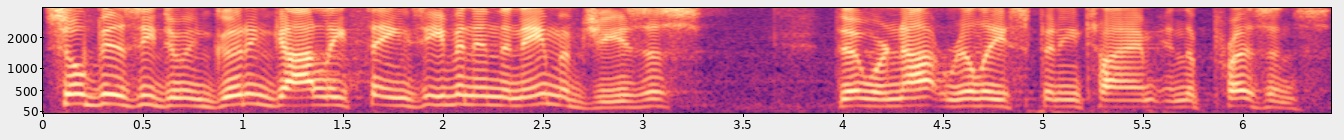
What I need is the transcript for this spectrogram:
So busy doing good and godly things, even in the name of Jesus, that we're not really spending time in the presence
